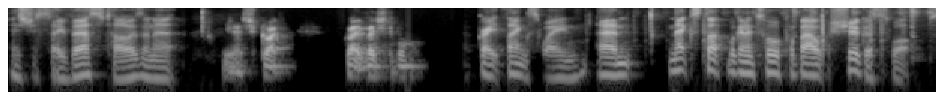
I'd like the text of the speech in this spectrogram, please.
It's just so versatile, isn't it? Yeah, it's great, great vegetable. Great, thanks, Wayne. Um, next up, we're going to talk about sugar swaps.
